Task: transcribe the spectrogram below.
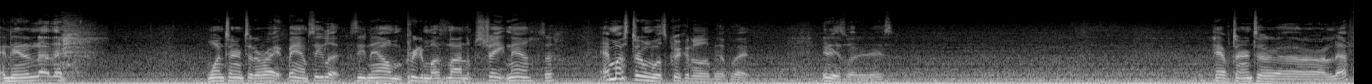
and then another one turn to the right. Bam, see, look, see now I'm pretty much lined up straight now. So, and my steering wheel's crooked a little bit, but it is what it is. Half turn to the uh, left,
